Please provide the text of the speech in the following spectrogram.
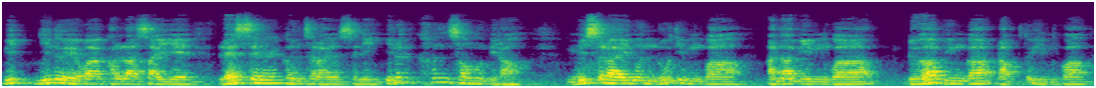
및 니느웨와 갈라 사이에 레센을 건설하였으니 이는 큰 성읍이라 미스라임은 루딤과 아나밈과 르하빔과 랍두임과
